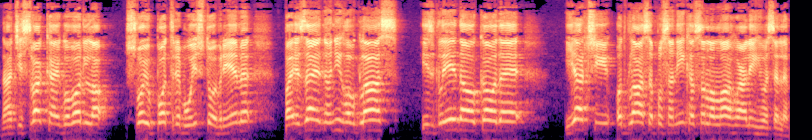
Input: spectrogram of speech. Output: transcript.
Znači svaka je govorila svoju potrebu u isto vrijeme, pa je zajedno njihov glas izgledao kao da je jači od glasa poslanika sallallahu alaihi wasallam.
